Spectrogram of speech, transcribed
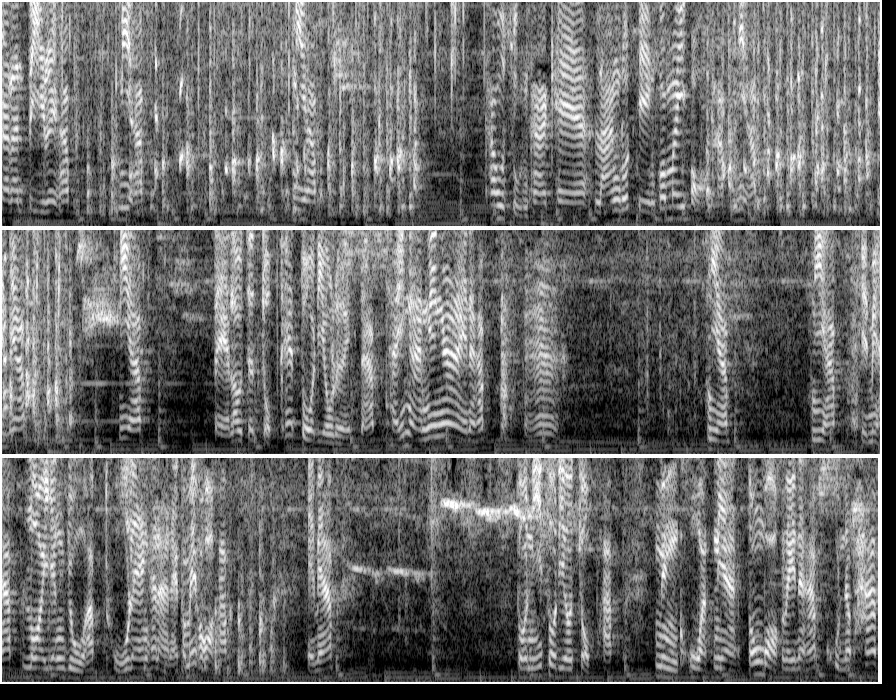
การันตีเลยครับ นี่ครับ นี่ครับ เข้าศูนย์คาแคร์ล้างรถเองก็ไม่ออกครับนี่ครับเห็นไหมครับนี่ครับ แต่เราจะจบแค่ตัวเดียวเลยนะครับ ใช้งานง่าย ๆนะครับอ่านี่ครับนี่ครับ เห็นไหมครับรอยยังอยู่ครับ ถูแรงขนาดไหนก็ไม่ออกครับ เห็นไหมครับ ตัวนี้ตัวเดียวจบครับหนึ่งขวดเนี่ยต้องบอกเลยนะครับ คุณภาพ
